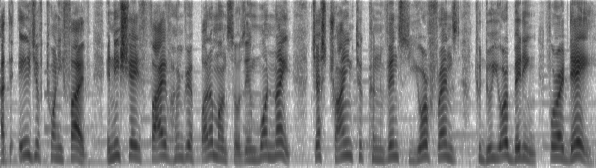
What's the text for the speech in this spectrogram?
At the age of 25, initiated 500 Paramahansos in one night, just trying to convince your friends to do your bidding for a day.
